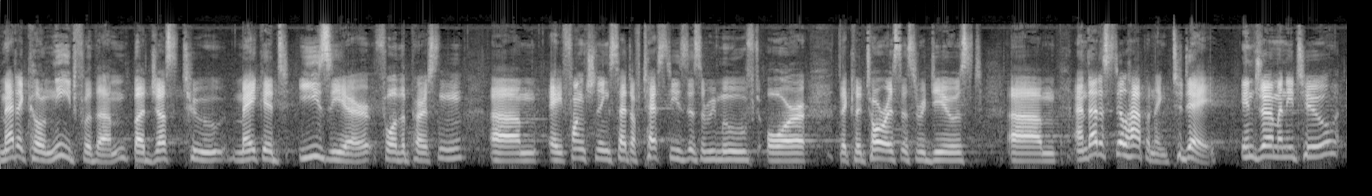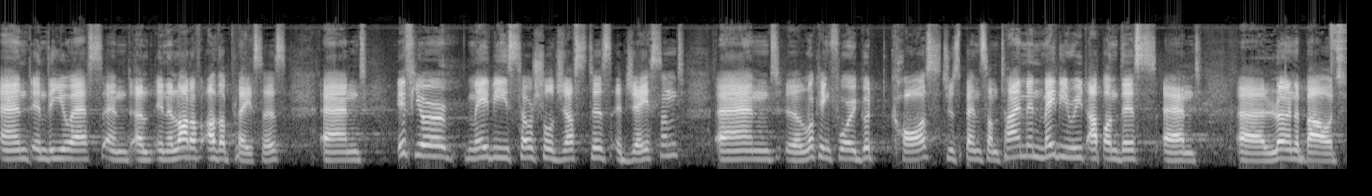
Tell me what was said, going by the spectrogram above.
medical need for them, but just to make it easier for the person, um, a functioning set of testes is removed or the clitoris is reduced. Um, and that is still happening today in Germany too, and in the US and uh, in a lot of other places. And if you're maybe social justice adjacent and uh, looking for a good cause to spend some time in, maybe read up on this and uh, learn about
